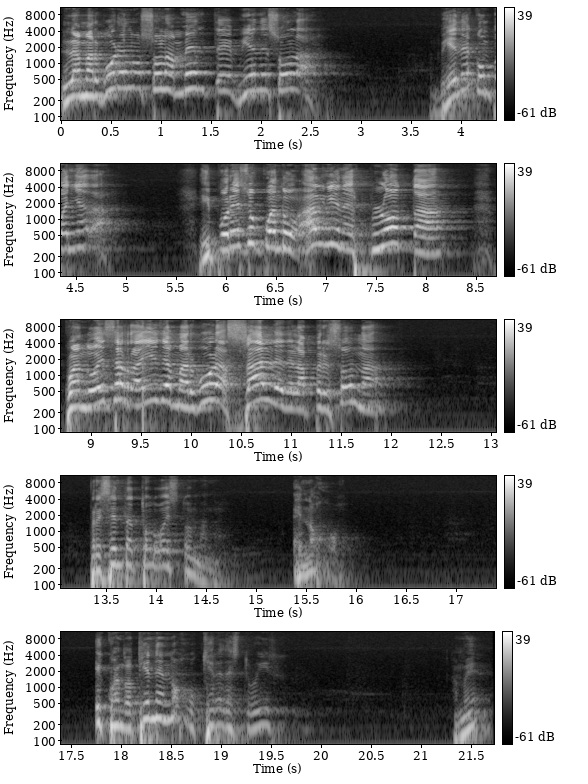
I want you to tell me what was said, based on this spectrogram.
la amargura no solamente viene sola, viene acompañada. Y por eso cuando alguien explota, cuando esa raíz de amargura sale de la persona, presenta todo esto, hermano. Enojo. Y cuando tiene enojo, quiere destruir. Amén.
